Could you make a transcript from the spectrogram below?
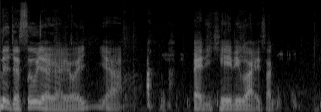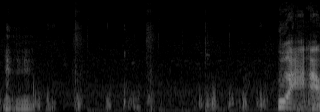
เนี่ยจะสู้ยังไงวะอย่าแปดดีเคดีกว่าไอ้สักเพื่ออ้าว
